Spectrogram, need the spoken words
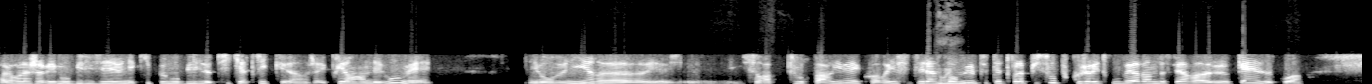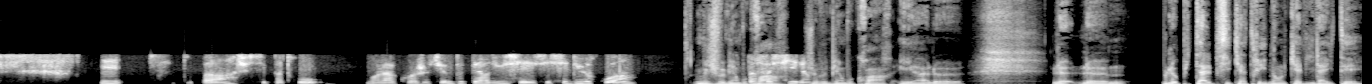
Alors là, j'avais mobilisé une équipe mobile psychiatrique. Hein. J'avais pris un rendez-vous, mais ils vont venir, euh, il ne sera toujours pas arrivé. Quoi. Vous voyez, c'était la formule peut-être la plus souple que j'avais trouvée avant de faire euh, le 15. Quoi. Hmm. Pas, je sais pas trop. Voilà, quoi. Je suis un peu perdue. C'est, c'est, dur, quoi. Mais je veux bien vous croire. Facile, hein. Je veux bien vous croire. Et euh, le, le, le, l'hôpital psychiatrique dans lequel il a été,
